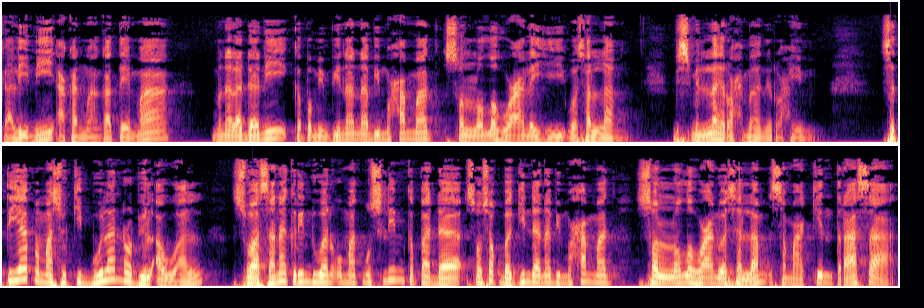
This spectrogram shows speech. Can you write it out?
Kali ini akan mengangkat tema meneladani kepemimpinan Nabi Muhammad Sallallahu Alaihi Wasallam. Bismillahirrahmanirrahim. Setiap memasuki bulan Rabiul Awal, suasana kerinduan umat Muslim kepada sosok baginda Nabi Muhammad Sallallahu Alaihi Wasallam semakin terasa.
